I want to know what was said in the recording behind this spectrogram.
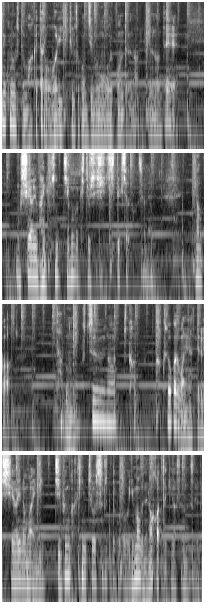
にこの人負けたら終わりっていうところに自分を追い込んでるなっていうのでもう試合前に自分が緊張してきちゃったんですよね。なんか多分普通の格闘家とかにやってる試合の前に自分が緊張するってことを今までなかった気がするんですけど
